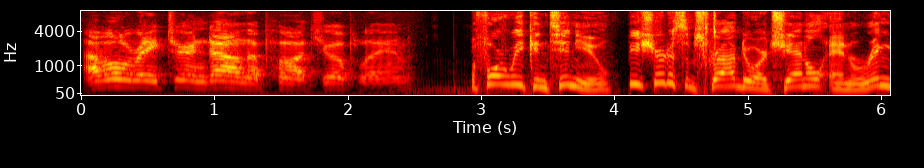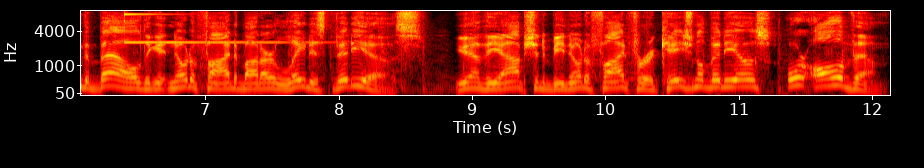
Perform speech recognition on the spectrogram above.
I've already turned down the part you're playing. Before we continue, be sure to subscribe to our channel and ring the bell to get notified about our latest videos. You have the option to be notified for occasional videos or all of them.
